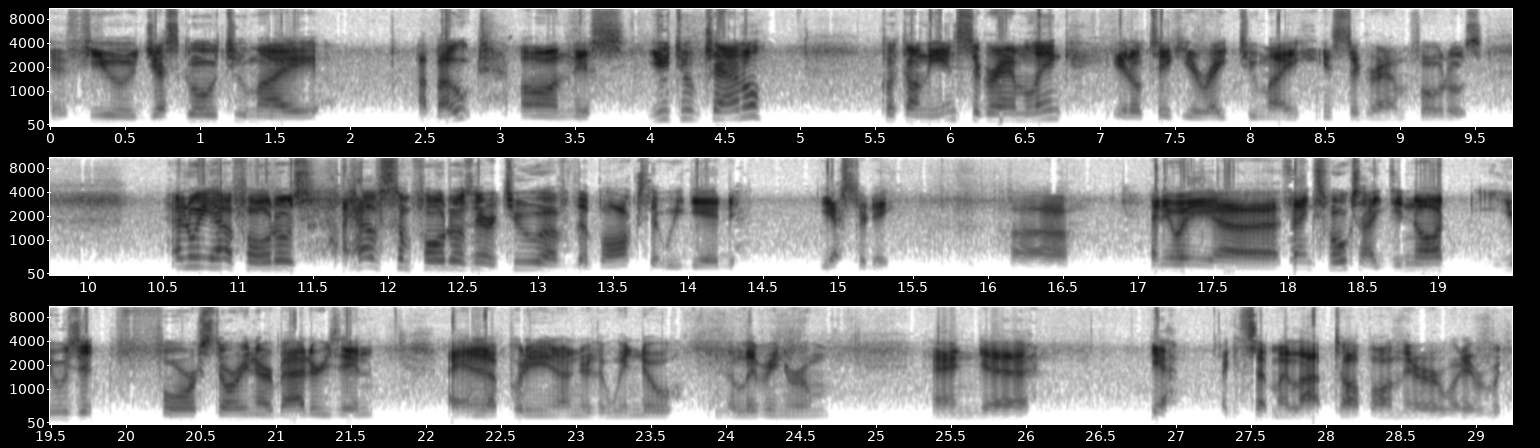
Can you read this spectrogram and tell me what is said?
if you just go to my about on this YouTube channel, click on the Instagram link, it'll take you right to my Instagram photos. And we have photos. I have some photos there too of the box that we did yesterday. Uh, anyway, uh, thanks folks. I did not use it for storing our batteries in. I ended up putting it under the window in the living room. And uh, yeah, I can set my laptop on there or whatever. But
